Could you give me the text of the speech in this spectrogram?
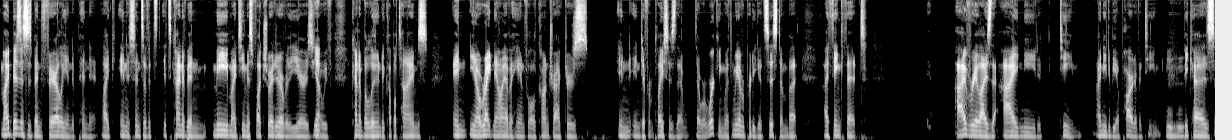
my business has been fairly independent, like in a sense of it's it's kind of been me. My team has fluctuated over the years. You yep. know, we've kind of ballooned a couple times, and you know, right now I have a handful of contractors in in different places that that we're working with, and we have a pretty good system. But I think that I've realized that I need a team. I need to be a part of a team mm-hmm. because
